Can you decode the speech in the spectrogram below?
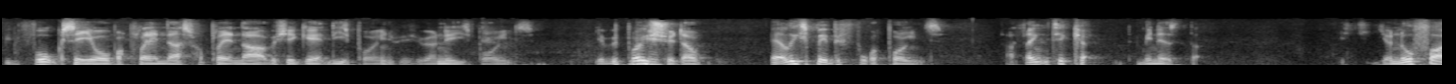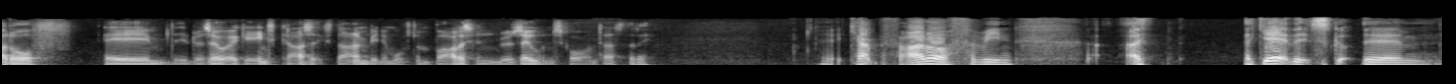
when folks say, "Oh, we're playing this, we're playing that. We should get these points. We should win these points." Yeah, we probably mm-hmm. should have at least maybe four points. I think to. I mean, it's you're no far off um, the result against Kazakhstan being the most embarrassing result in Scotland history. It can't be far off. I mean, I I get that. Um,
